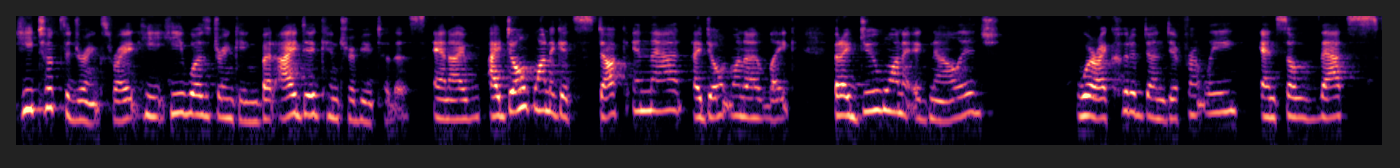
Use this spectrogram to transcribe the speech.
he took the drinks right he he was drinking but i did contribute to this and i i don't want to get stuck in that i don't want to like but i do want to acknowledge where I could have done differently. And so that's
